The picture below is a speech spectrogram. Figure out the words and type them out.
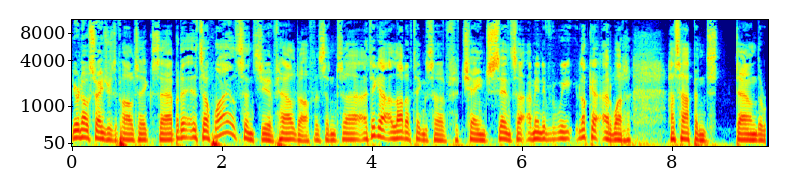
you're no stranger to politics. Uh, but it's a while since you've held office, and uh, I think a lot of things have changed since. I mean, if we look at, at what has happened down the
